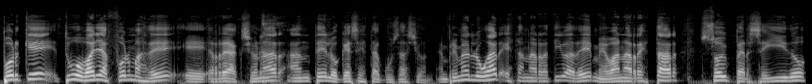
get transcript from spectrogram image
Porque tuvo varias formas de eh, reaccionar ante lo que es esta acusación. En primer lugar, esta narrativa de me van a arrestar, soy perseguido,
